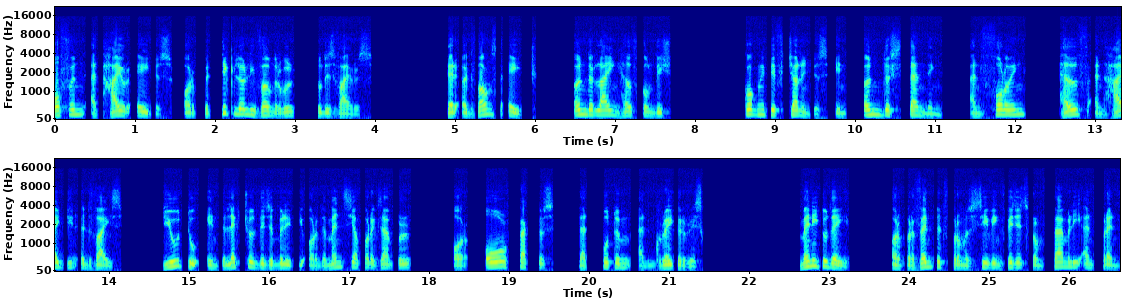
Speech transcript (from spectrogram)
often at higher ages, are particularly vulnerable to this virus. Their advanced age, underlying health conditions, cognitive challenges in understanding and following health and hygiene advice due to intellectual disability or dementia, for example, are all factors that put them at greater risk. Many today are prevented from receiving visits from family and friends,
